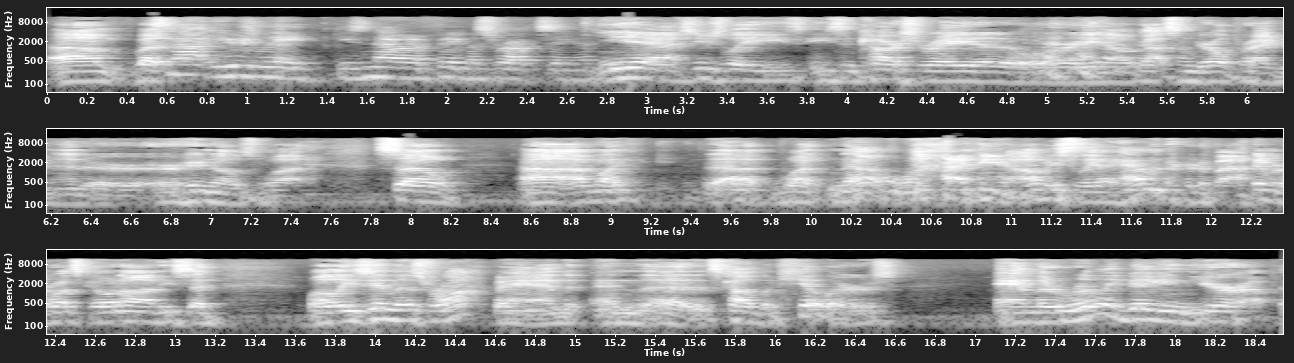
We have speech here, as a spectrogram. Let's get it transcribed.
Um, but it's not usually, he's now a famous rock singer. Yeah, it's usually he's, he's incarcerated or, you know, got some girl pregnant or, or who knows what. So uh, I'm like, uh, what? No, I mean, obviously I haven't heard about him or what's going on. He said, well, he's in this rock band and uh, it's called The Killers and they're really big in Europe.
